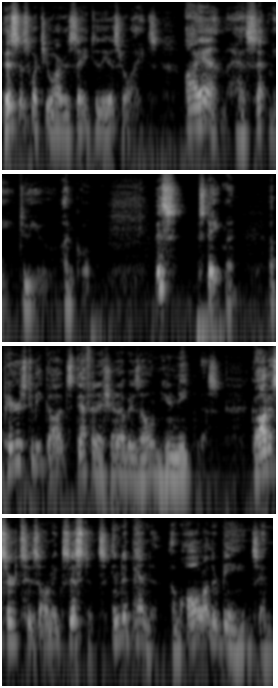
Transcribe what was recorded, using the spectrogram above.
This is what you are to say to the israelites. I am has sent me to you unquote. This statement appears to be god's definition of his own uniqueness. God asserts his own existence independent of all other beings and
